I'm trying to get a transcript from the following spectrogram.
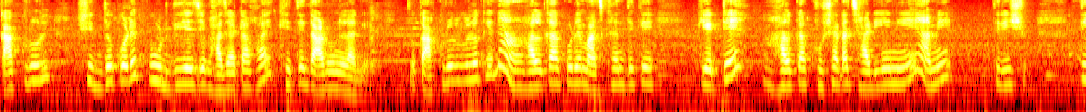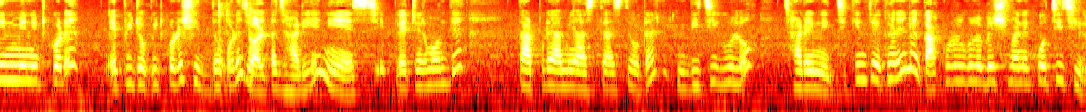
কাঁকরুল সিদ্ধ করে পুর দিয়ে যে ভাজাটা হয়, খেতে দারুণ লাগে। তো কাঁকরুলগুলোকে না হালকা করে মাঝখান থেকে কেটে হালকা খোসাটা ছাড়িয়ে নিয়ে আমি তিরিশ, তিন মিনিট করে এপিট ওপিট করে সিদ্ধ করে জলটা ঝাড়িয়ে নিয়ে এসেছি প্লেটের মধ্যে। তারপরে আমি আস্তে আস্তে ওটার বিচিগুলো ছাড়িয়ে নিচ্ছি। কিন্তু এখানে না কাঁকরুলগুলো বেশ মানে কচি ছিল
